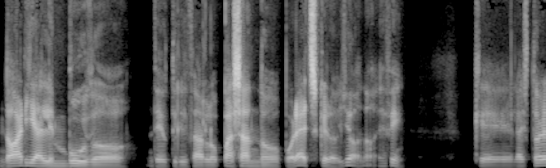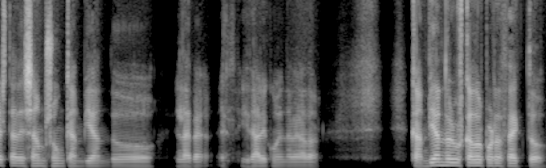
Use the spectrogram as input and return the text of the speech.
no haría el embudo de utilizarlo pasando por Edge, creo yo, ¿no? En fin, que la historia está de Samsung cambiando y dale con el navegador cambiando el buscador por defecto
